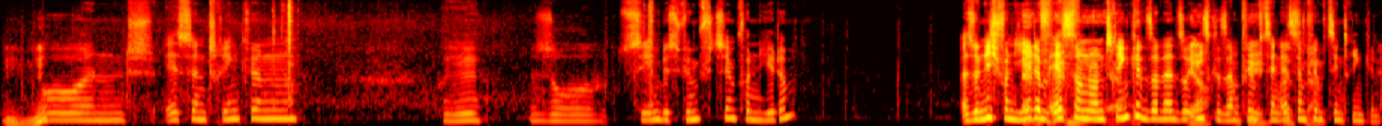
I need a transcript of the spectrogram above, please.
Mhm. und Essen, Trinken okay, so 10 bis 15 von jedem. Also nicht von jedem Essen und. Trinken, sondern so insgesamt okay, 15 alles Essen, klar. 15 Trinken.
